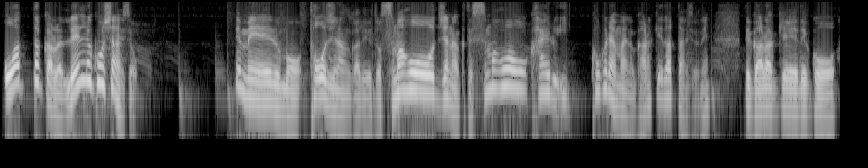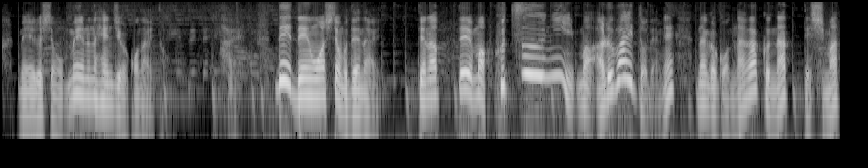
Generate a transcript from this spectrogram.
終わったから連絡をしたんですよ。で、メールも、当時なんかで言うと、スマホじゃなくて、スマホを変える1個ぐらい前のガラケーだったんですよね。で、ガラケーでこう、メールしても、メールの返事が来ないと。はい。で、電話しても出ない。ってなって、まあ、普通に、まあ、アルバイトでね、なんかこう、長くなってしまっ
